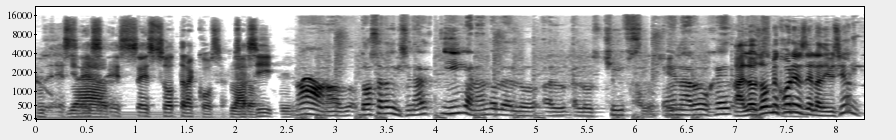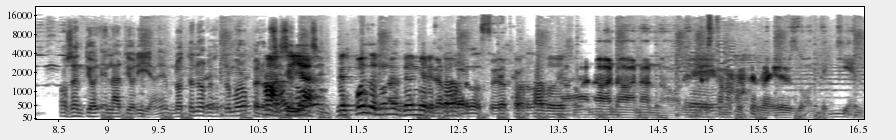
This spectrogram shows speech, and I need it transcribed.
Pues es, ya, es- es- es otra cosa. claro, O sea, sí. No, no, 2-0 divisional y ganándole a, lo- a- a los Chiefs A los en. Arrowhead. A los dos mejores de la división. O sea, en, la teoría, ¿eh? No tengo que otro moro, pero. Ah, sí, ya. sí. Después de lunes Denver Estoy de está acuerdo, estoy de acuerdo. descartado eso. No, no, no, no, no. Denver está mejor que Raiders. ¿Dónde? ¿Quién?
